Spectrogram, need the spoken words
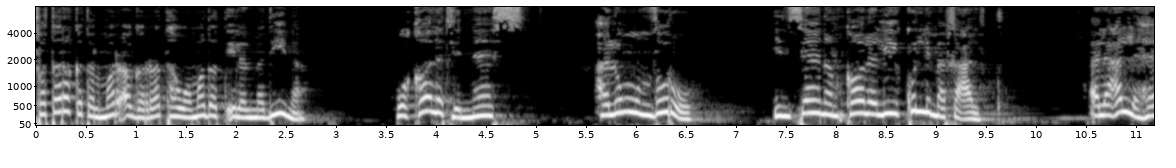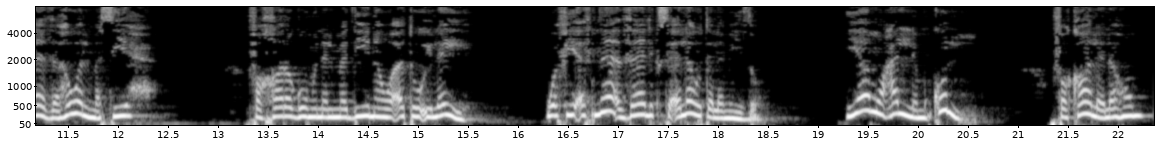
فتركت المرأة جرتها ومضت إلى المدينة وقالت للناس هلم انظروا. إنسانا قال لي كل ما فعلت. ألعل هذا هو المسيح؟ فخرجوا من المدينة وأتوا إليه. وفي أثناء ذلك سأله تلاميذه يا معلم كل فقال لهم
